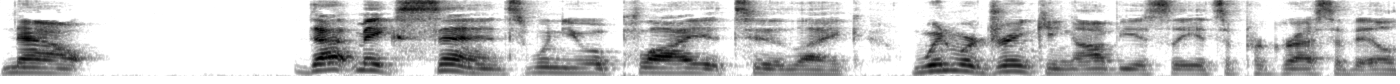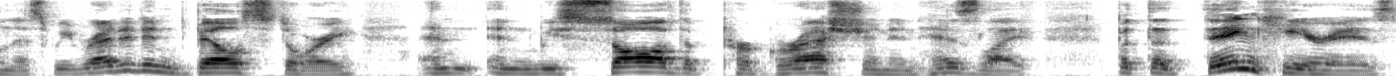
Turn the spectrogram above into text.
Now, that makes sense when you apply it to like when we're drinking obviously it's a progressive illness we read it in bill's story and and we saw the progression in his life but the thing here is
